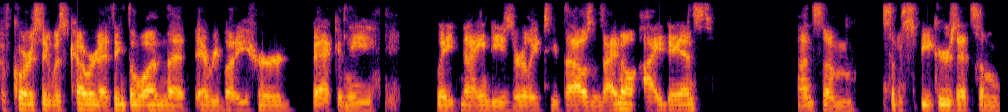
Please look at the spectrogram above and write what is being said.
of course it was covered i think the one that everybody heard back in the late 90s early 2000s i know i danced on some some speakers at some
